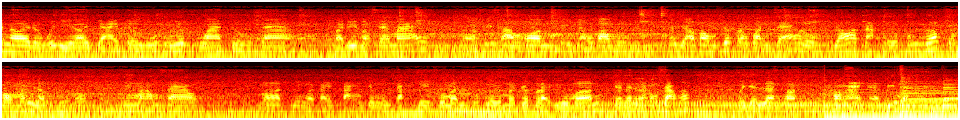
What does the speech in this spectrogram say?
tới nơi rồi quý vị ơi, chạy từ quận nhất qua trường sa mà đi bằng xe máy. Ngồi phía sau ôm cái chậu bông, cái vỏ bông rất là hoành tráng luôn. Gió tạt được muốn rớt chậu bông mấy lần nhưng mà không sao, mệt, nhưng mà tại tặng cho người đặc biệt của mình, một người mình rất là yêu mến, cho nên là không sao hết. Bây giờ lên thôi, còn ai là bí mật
